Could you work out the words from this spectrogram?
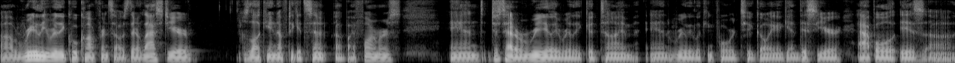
Uh, really, really cool conference. I was there last year. I was lucky enough to get sent uh, by farmers, and just had a really, really good time. And really looking forward to going again this year. Apple is uh,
